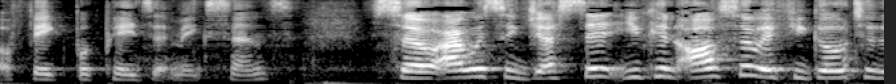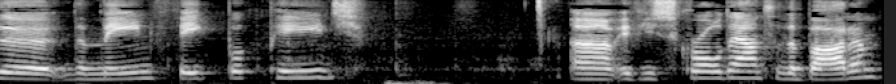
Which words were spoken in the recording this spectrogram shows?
a Fakebook page that makes sense. So I would suggest it. You can also, if you go to the, the main Fakebook page, um, if you scroll down to the bottom,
